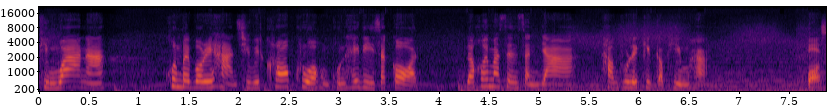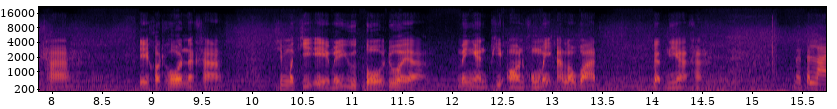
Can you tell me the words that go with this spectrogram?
พิมพ์ว่านะ คุณไปบริหารชีวิตครอบครัวของคุณให้ดีซะก่อน แล้วค่อยมาเซ็นสัญญาทำธุรกิจกับพิมพ์ค่ะ บอสคะ เอขอโทษนะคะ ที่เมื่อกี้เอไม่ได้อยู่โต๊ะด้วยอะ ไม่งั้นพี่ออนคงไม่อารวาสแบบนี้อะค่ะ ไม่เป็นไร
